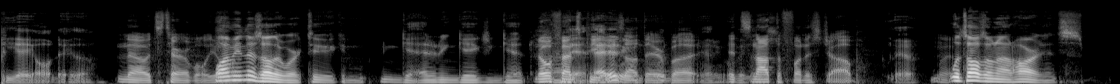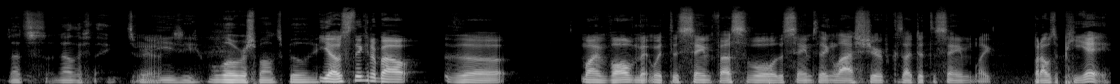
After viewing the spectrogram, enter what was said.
PA all day though. No, it's terrible. You well, I mean, there's other work too. You can you can get editing gigs. You can get no uh, offense, yeah, PAs out there, but editing would be it's not the funnest job. Yeah, Well, it's also not hard. It's that's another thing. It's very Yeah. easy, low responsibility. Yeah, I was thinking about the my involvement with this same festival, the same thing last year because I did the same like, but I was a PA,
